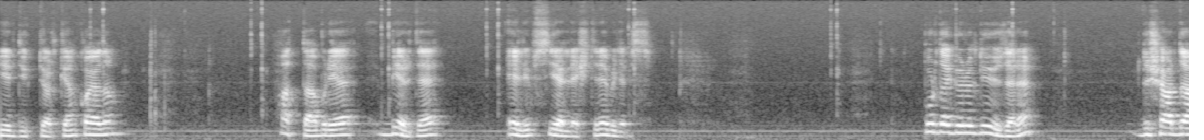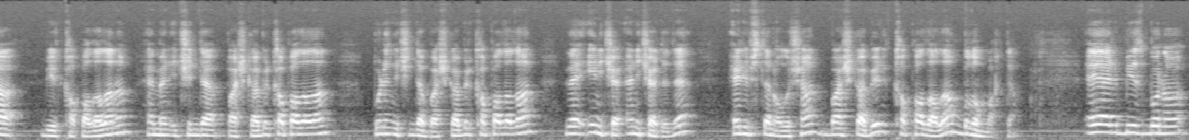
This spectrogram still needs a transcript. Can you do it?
bir dikdörtgen koyalım. Hatta buraya bir de elips yerleştirebiliriz. Burada görüldüğü üzere dışarıda bir kapalı alanım, hemen içinde başka bir kapalı alan, bunun içinde başka bir kapalı alan ve en, içer, en içeride de elipsten oluşan başka bir kapalı alan bulunmakta. Eğer biz bunu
